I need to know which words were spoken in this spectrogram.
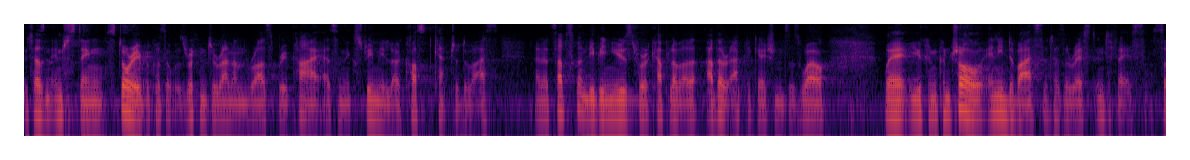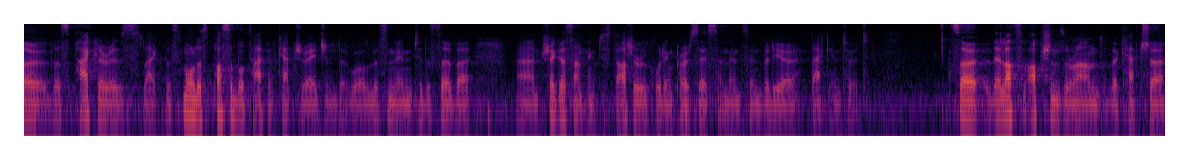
it has an interesting story because it was written to run on the Raspberry Pi as an extremely low cost capture device. And it's subsequently been used for a couple of other applications as well, where you can control any device that has a REST interface. So this pyCA is like the smallest possible type of capture agent that will listen in to the server, uh, trigger something to start a recording process, and then send video back into it. So there are lots of options around the capture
